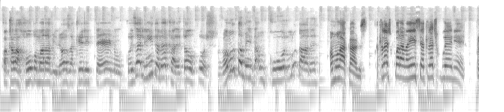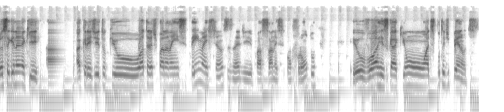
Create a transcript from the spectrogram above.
com aquela roupa maravilhosa, aquele terno, coisa linda, né, cara? Então, poxa, vamos também dar um couro, não dá, né? Vamos lá, Carlos. Atlético Paranaense e Atlético Goianiense. Prosseguindo aqui, acredito que o Atlético Paranaense tem mais chances, né, de passar nesse confronto. Eu vou arriscar aqui uma disputa de pênaltis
